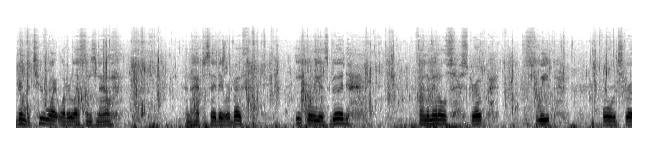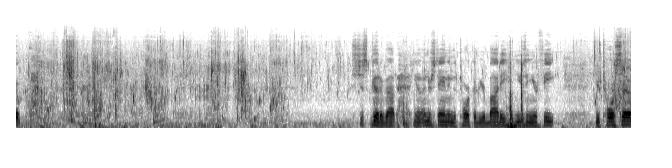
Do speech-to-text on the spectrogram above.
I've been to two whitewater lessons now, and I have to say they were both equally as good. Fundamentals, stroke, sweep, forward stroke. It's just good about, you know, understanding the torque of your body, using your feet, your torso,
